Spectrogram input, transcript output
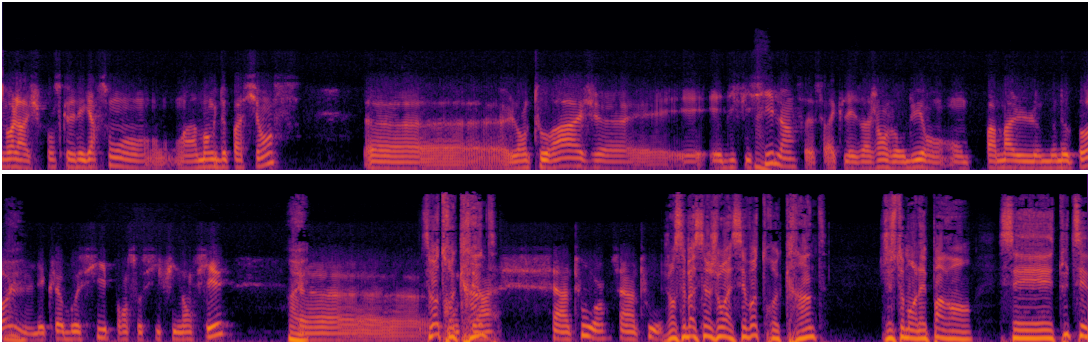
voilà, je pense que les garçons ont, ont un manque de patience. Euh, L'entourage euh, est, est difficile. hein. C'est vrai que les agents aujourd'hui ont, ont pas mal le monopole. Les clubs aussi pensent aussi financier. Ouais. Euh, C'est votre crainte c'est un- tout. hein. C'est un. Jean-Sébastien Jaurès, c'est votre crainte, justement, les parents, c'est toutes ces,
